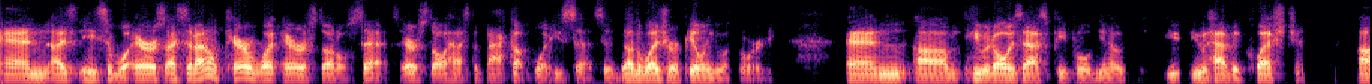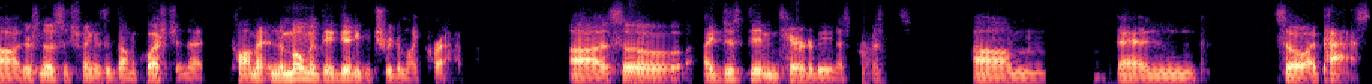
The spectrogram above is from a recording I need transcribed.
And I, he said, well, Aristotle, I said, I don't care what Aristotle says. Aristotle has to back up what he says. Otherwise, you're appealing to authority. And um, he would always ask people, you know, you, you have a question. Uh, there's no such thing as a dumb question. That comment. And the moment they did, he would treat him like crap. Uh, so I just didn't care to be in his presence. Um, and so I passed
